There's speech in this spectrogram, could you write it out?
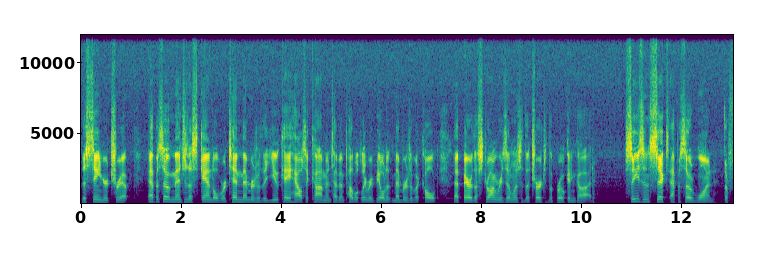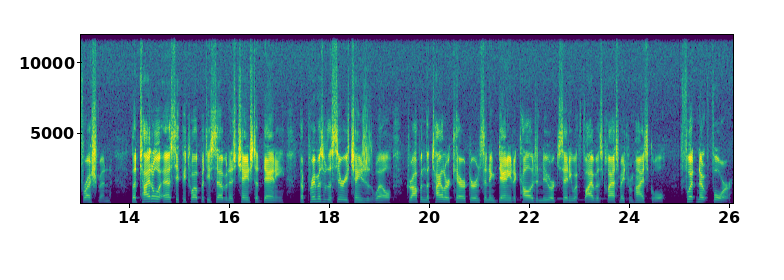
The Senior Trip Episode mentions a scandal where ten members of the UK House of Commons have been publicly revealed as members of a cult that bear the strong resemblance to the Church of the Broken God. Season 6, Episode 1 The Freshman The title of SCP-1257 is changed to Danny. The premise of the series changes as well, dropping the Tyler character and sending Danny to college in New York City with five of his classmates from high school. Footnote 4.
